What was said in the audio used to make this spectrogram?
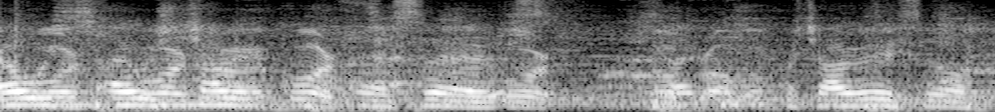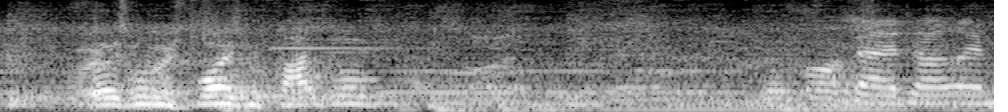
always, I always Of carry of course, Yes, of. No problem. For charity, so when we always my fight glove. There, darling.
